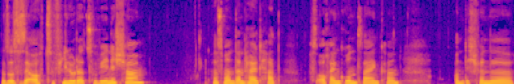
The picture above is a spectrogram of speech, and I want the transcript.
also es ist ja auch zu viel oder zu wenig Scham, was man dann halt hat, was auch ein Grund sein kann. Und ich finde,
